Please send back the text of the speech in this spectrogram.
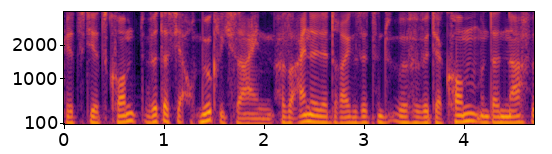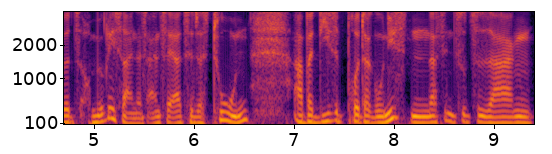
jetzt, die jetzt kommt, wird das ja auch möglich sein. Also eine der drei Gesetzentwürfe wird ja kommen und danach wird es auch möglich sein, dass Einzelärzte das tun. Aber diese Protagonisten, das sind sozusagen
